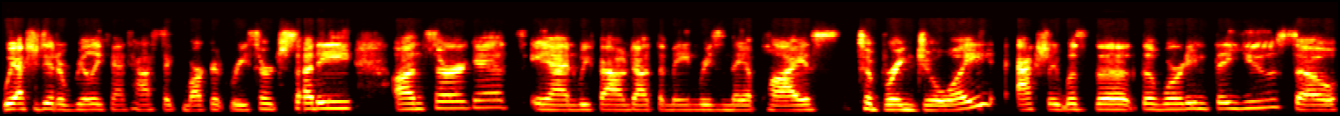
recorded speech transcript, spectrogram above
We actually did a really fantastic market research study on surrogates, and we found out the main reason they apply is to bring joy. Actually, was the the wording they use. So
